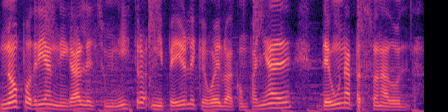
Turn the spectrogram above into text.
no podrían negarle el suministro ni pedirle que vuelva acompañada de una persona adulta.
